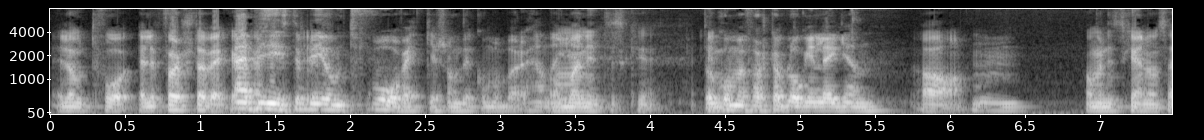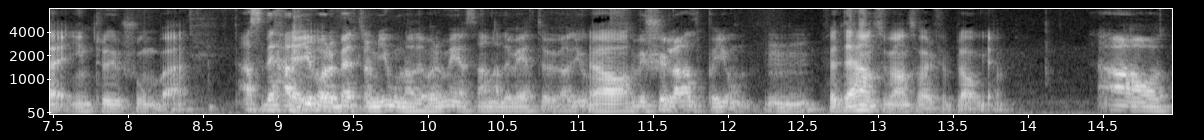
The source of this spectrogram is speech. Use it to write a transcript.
eller om två, eller första veckan. Nej, precis. Det blir om två veckor som det kommer börja hända Om man grejer. inte ska... Då kommer första blogginläggen. Ja, Mm. om man inte ska göra någon så här introduktion bara. Alltså det hade ju Hej. varit bättre om Jon hade varit med så han hade vetat hur vi hade gjort. Ja. Så vi skyller allt på Jon. Mm. För det är han som är ansvarig för bloggen. Ja,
